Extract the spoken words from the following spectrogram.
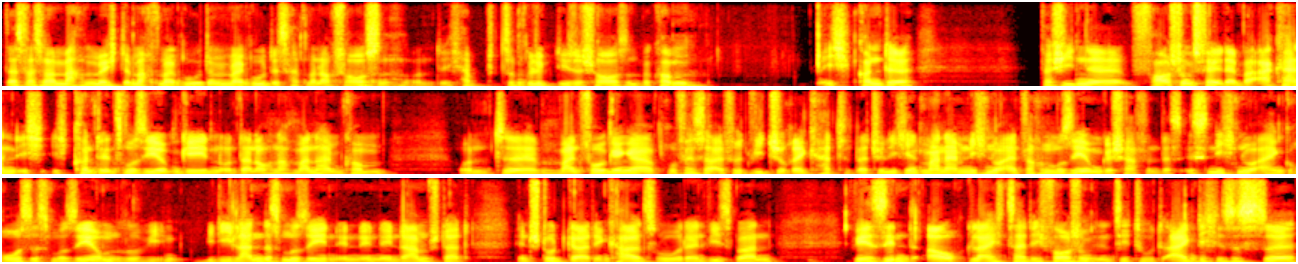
Das, was man machen möchte, macht man gut. Und wenn man gut ist, hat man auch Chancen. Und ich habe zum Glück diese Chancen bekommen. Ich konnte verschiedene Forschungsfelder beackern. Ich, ich konnte ins Museum gehen und dann auch nach Mannheim kommen. Und äh, mein Vorgänger, Professor Alfred Wiczurek, hat natürlich in Mannheim nicht nur einfach ein Museum geschaffen. Das ist nicht nur ein großes Museum, so wie, wie die Landesmuseen in, in, in Darmstadt, in Stuttgart, in Karlsruhe oder in Wiesbaden. Wir sind auch gleichzeitig Forschungsinstitut. Eigentlich ist es äh,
